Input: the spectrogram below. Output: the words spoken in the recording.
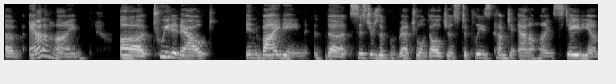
of Anaheim, uh, tweeted out inviting the Sisters of Perpetual Indulgence to please come to Anaheim Stadium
